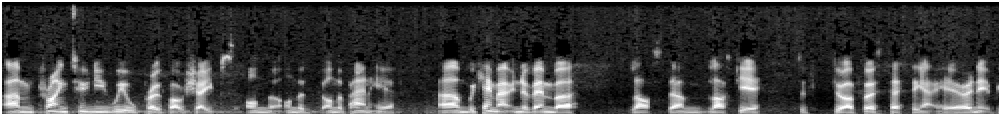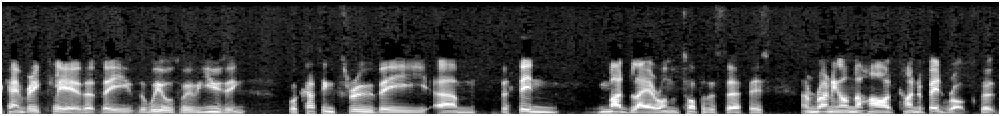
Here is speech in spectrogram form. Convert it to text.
um, trying two new wheel profile shapes on the on the on the pan here. Um, we came out in November last um, last year to do our first testing out here, and it became very clear that the the wheels we were using were cutting through the um, the thin mud layer on the top of the surface and running on the hard kind of bedrock that's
